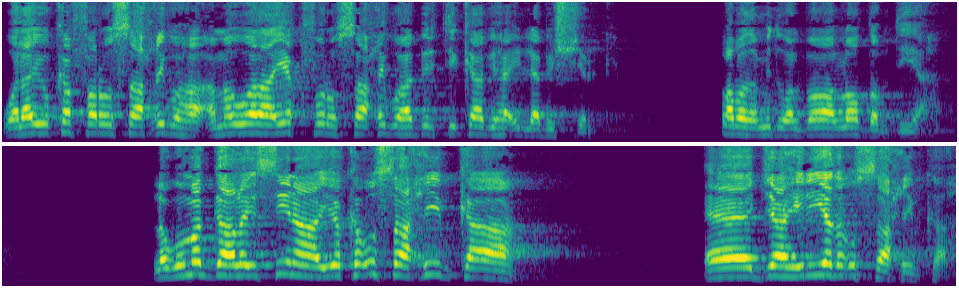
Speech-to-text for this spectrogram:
Walaa yukafaru saaxibuha ama walaa yakfuru saaxibuha biirtikaabiha ila bishirk. Labada mid walba waa loo dabdiyaa. Laguma gaalaysiinaayo ka u saaxiibka ah ee jaahiliyada u saaxiibka ah.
